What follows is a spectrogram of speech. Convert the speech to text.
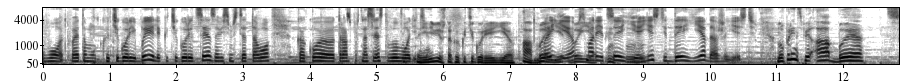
Вот, поэтому категории Б или категории С, в зависимости от того, какое транспортное средство вы водите. Я не вижу такой категории Е. А, Б, Е, Б, смотри, С, Е есть и Д, Е даже есть. Ну, в принципе, А, Б, С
